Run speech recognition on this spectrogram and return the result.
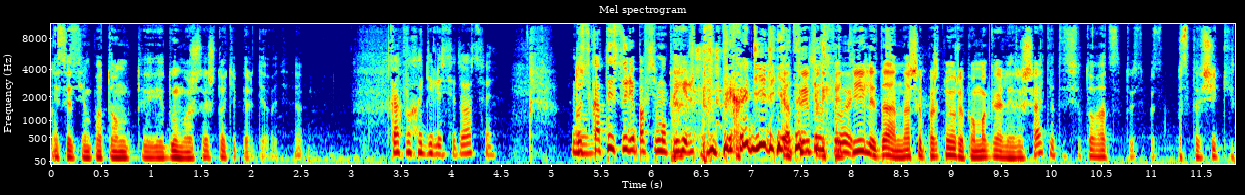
И с этим потом ты думаешь, что теперь делать. Как выходили из ситуации? То есть коты, судя по всему, приходили, я Коты приходили, да, наши партнеры помогали решать эту ситуацию, то есть поставщики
